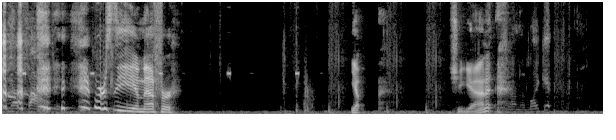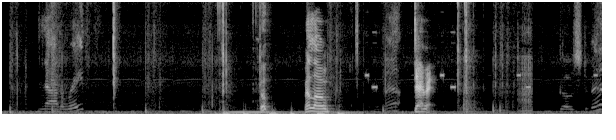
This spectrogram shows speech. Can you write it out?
EMF. Where's the EMFer? Yep. She got it. Hello. Damn it. goes to vent.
